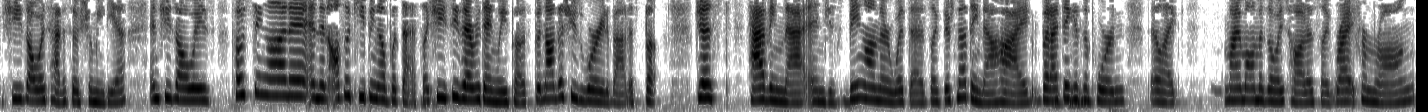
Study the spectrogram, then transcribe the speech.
she's always had a social media and she's always posting on it and then also keeping up with us. Like, she sees everything we post, but not that she's worried about us, but just having that and just being on there with us. Like, there's nothing to hide, but I think it's mm-hmm. important that, like, my mom has always taught us like right from wrong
